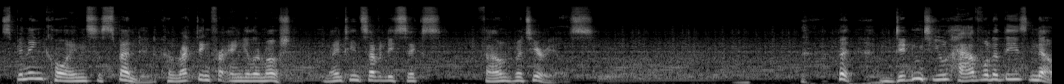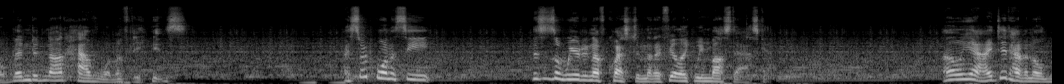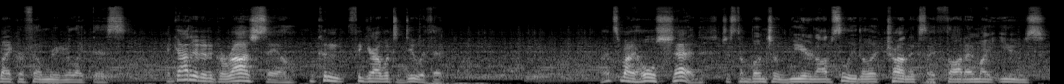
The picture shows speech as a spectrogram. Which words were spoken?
Spinning coin suspended, correcting for angular motion. 1976, found materials. Didn't you have one of these? No, Ben did not have one of these. I sort of want to see... This is a weird enough question that I feel like we must ask it. Oh yeah, I did have an old microfilm reader like this. I got it at a garage sale. I couldn't figure out what to do with it. That's my whole shed. Just a bunch of weird, obsolete electronics I thought I might use.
